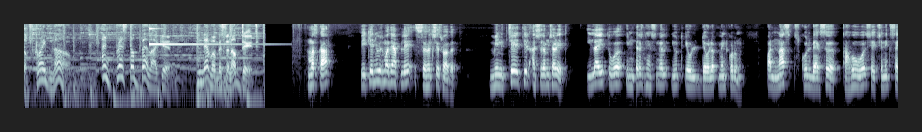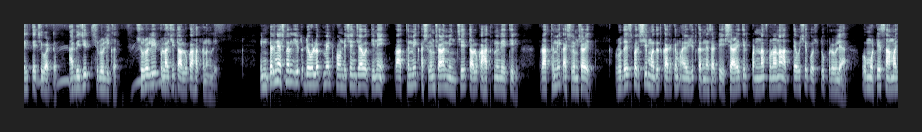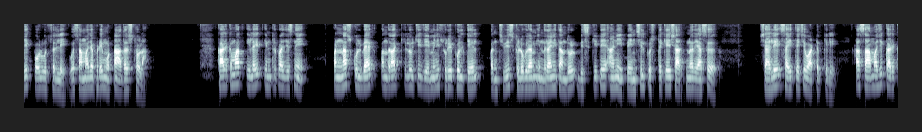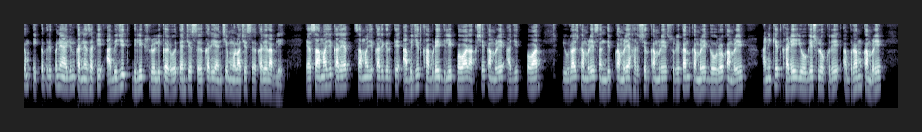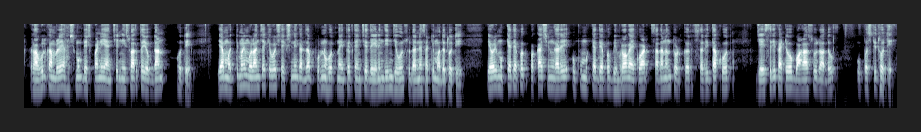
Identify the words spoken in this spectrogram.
subscribe now and press the bell icon. Never miss an update. नमस्कार. P K न्यूजमध्ये आपले सहर्ष स्वागत. मिनचे येथील आश्रमशाळेत इलाईत व इंटरनॅशनल यूथ डेव्हलपमेंटकडून पन्नास स्कूल बॅगसह काहू व शैक्षणिक साहित्याचे वाटप. अभिजित शिरोलीकर. शिरोली पुलाची तालुका हातकणंगले. इंटरनॅशनल यूथ डेव्हलपमेंट फाउंडेशनच्या वतीने प्राथमिक आश्रमशाळा मिंचे तालुका हातकणंगले येथील प्राथमिक आश्रमशाळेत हृदयस्पर्शी मदत कार्यक्रम आयोजित करण्यासाठी शाळेतील पन्नास मुलांना अत्यावश्यक वस्तू पुरवल्या व मोठे सामाजिक पाऊल उचलले व समाजापुढे मोठा आदर्श ठेवला. कार्यक्रमात इलाईत एंटरप्राइजेसने पन्नास स्कूल बॅग पंधरा किलोची जेमिनी सूर्यफूल तेल पंचवीस किलोग्रॅम इंद्रायणी तांदूळ बिस्किटे आणि पेन्सिल पुस्तके शार्पनर यासह शालेय साहित्याचे वाटप केले. हा सामाजिक कार्यक्रम एकत्रितपणे आयोजन करण्यासाठी अभिजित दिलीप शिरोलीकर व त्यांचे सहकारी यांचे मोलाचे सहकार्य लाभले. या सामाजिक कार्यात सामाजिक कार्यकर्ते अभिजित खाबडे दिलीप पवार अक्षय कांबळे अजित पवार युवराज कांबळे संदीप कांबळे हर्षद कांबळे सूर्यकांत कांबळे गौरव कांबळे अनिकेत खाडे योगेश लोकरे अब्राम कांबळे राहुल कांबळे हसमुख देशपांडे यांचे निस्वार्थ योगदान होते. या मत्तीमुळे मुलांच्या केवळ शैक्षणिक गरजा पूर्ण होत नाही तर त्यांचे दैनंदिन जीवन सुधारण्यासाठी मदत होते. यावेळी मुख्याध्यापक प्रकाश शिंगारे उपमुख्याध्यापक भीमराव गायकवाड सदानंद तोडकर सरिता खोत जयश्री काटे व बाळासू जाधव उपस्थित होते.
